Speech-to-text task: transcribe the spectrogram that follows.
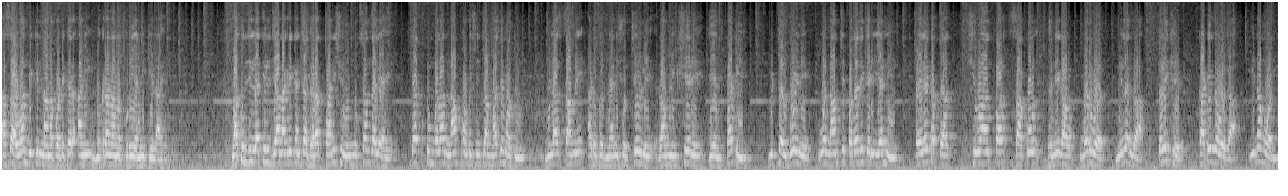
असं आवाहन देखील नाना पाटेकर आणि मकरंद अनासपुरे यांनी केलं आहे. लातूर जिल्ह्यातील ज्या नागरिकांच्या घरात पाणी शिरून नुकसान झाले आहे त्या कुटुंबाला नाम फाउंडेशनच्या माध्यमातून विलास चामे ॲडव्होकेट ज्ञानेश्वर चेवले रामलिंग शेरे जयंत पाटील विठ्ठल बोयने व नामचे पदाधिकारी यांनी पहिल्या टप्प्यात शिवानपाळ साकोळ धनेगाव वडवळ निलंगा तळीखेड काटेजवळगा इनामवाडी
